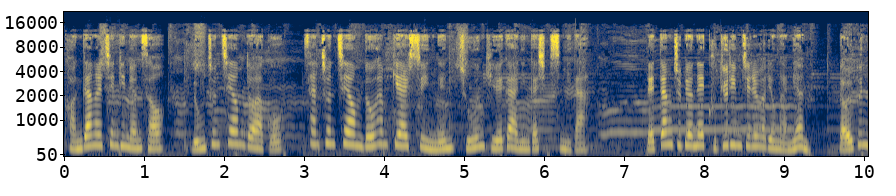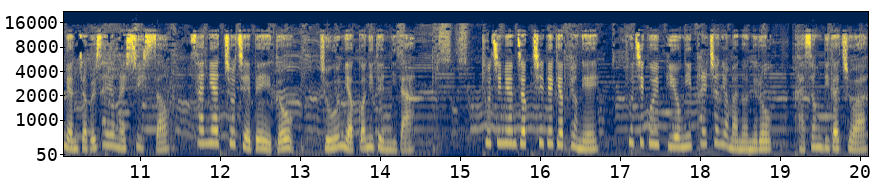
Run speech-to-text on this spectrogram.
건강을 챙기면서 농촌 체험도 하고 산촌 체험도 함께 할 수 있는 좋은 기회가 아닌가 싶습니다. 내 땅 주변의 구규림지를 활용하면 넓은 면적을 사용할 수 있어 산야초 재배에도 좋은 여건이 됩니다. 토지 면적 700여 평에 토지 구입 비용이 8천여만 원으로 가성비가 좋아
